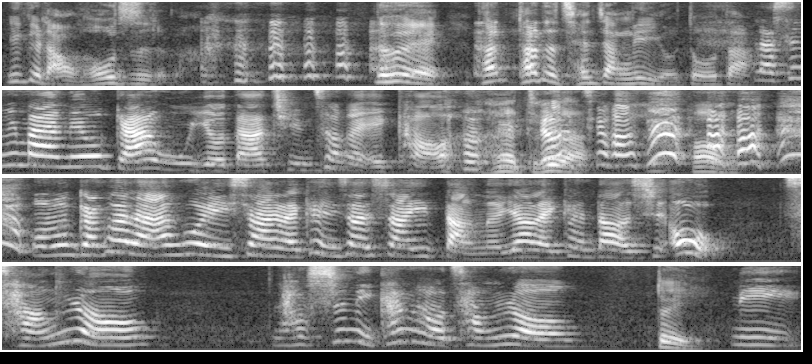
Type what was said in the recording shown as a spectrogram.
一个老头子了嘛，对不对？它它的成长力有多大？老师，你买那我给他五有达群创的 A 考，哎对啊 我们赶快来安慰一下，来看一下下一档呢，要来看到的是哦，长荣。老师，你看好长荣？对。你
